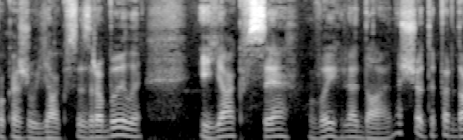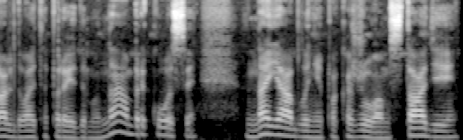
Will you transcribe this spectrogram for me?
покажу, як все зробили і як все виглядає. Ну що, тепер далі давайте перейдемо на абрикоси, на яблуні, покажу вам стадії.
